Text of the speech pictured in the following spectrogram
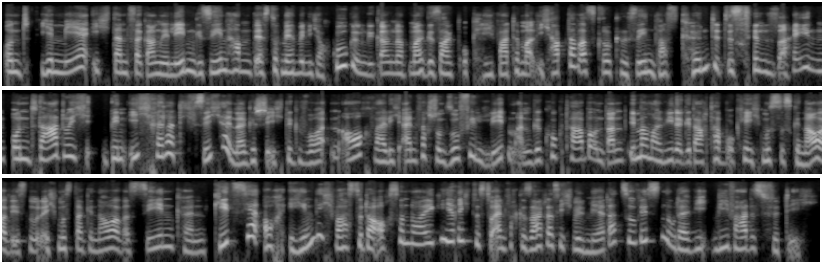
Und je mehr ich dann vergangene Leben gesehen habe, desto mehr bin ich auch googeln gegangen und habe mal gesagt, okay, warte mal, ich habe da was gesehen. Was könnte das denn sein? Und dadurch bin ich relativ sicher in der Geschichte geworden auch, weil ich einfach schon so viel Leben angeguckt habe und dann immer mal wieder gedacht habe, okay, ich muss das genauer wissen oder ich muss da genauer was sehen können. Geht's dir auch ähnlich? Warst du da auch so neugierig, dass du einfach gesagt hast, ich will mehr dazu wissen oder wie, wie war das für dich?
